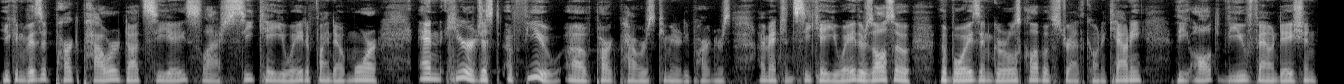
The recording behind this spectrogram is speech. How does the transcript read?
You can visit parkpower.ca slash CKUA to find out more. And here are just a few of Park Power's community partners. I mentioned CKUA. There's also the Boys and Girls Club of Strathcona County, the Alt View Foundation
